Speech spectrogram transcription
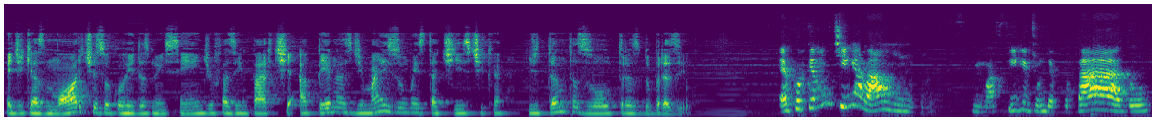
é de que as mortes ocorridas no incêndio fazem parte apenas de mais uma estatística de tantas outras do Brasil. É porque não tinha lá um, uma filha de um deputado,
